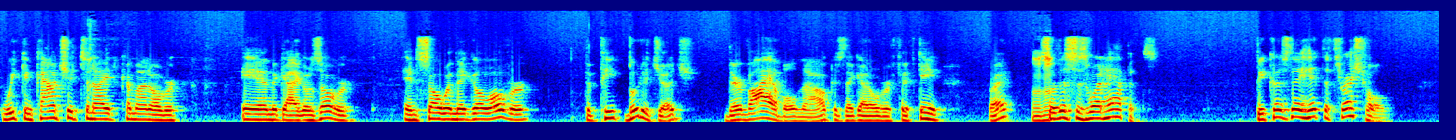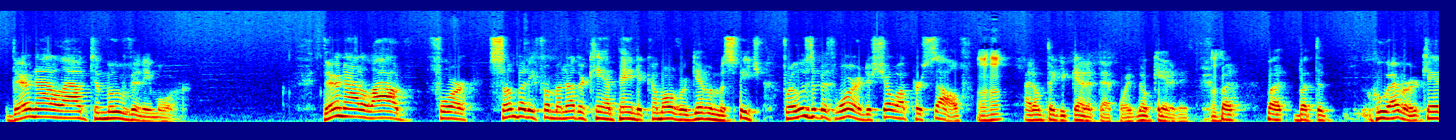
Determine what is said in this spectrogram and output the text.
we can count you tonight. Come on over." And the guy goes over. And so when they go over, the Pete Buttigieg, they're viable now because they got over 15, right? Mm-hmm. So this is what happens. Because they hit the threshold, they're not allowed to move anymore. They're not allowed for somebody from another campaign to come over and give them a speech. For Elizabeth Warren to show up herself, Mhm. I don't think you can at that point. No candidate, but but but the whoever can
